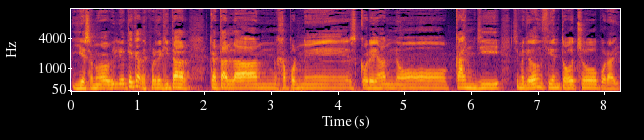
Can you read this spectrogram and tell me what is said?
y esa nueva biblioteca, después de quitar catalán, japonés, coreano, kanji, se me quedó en 108 por ahí.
